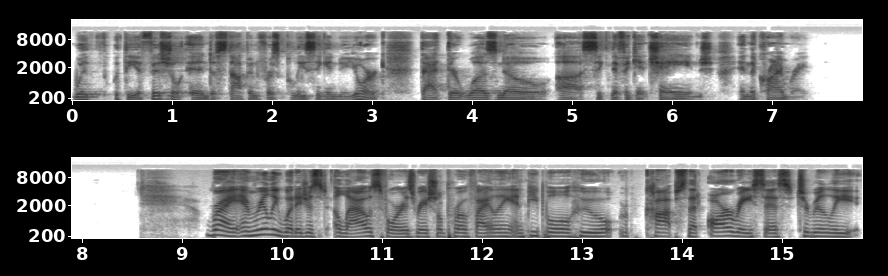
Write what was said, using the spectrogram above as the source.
with with the official end of stop and frisk policing in New York that there was no uh, significant change in the crime rate. Right. And really, what it just allows for is racial profiling and people who, cops that are racist, to really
